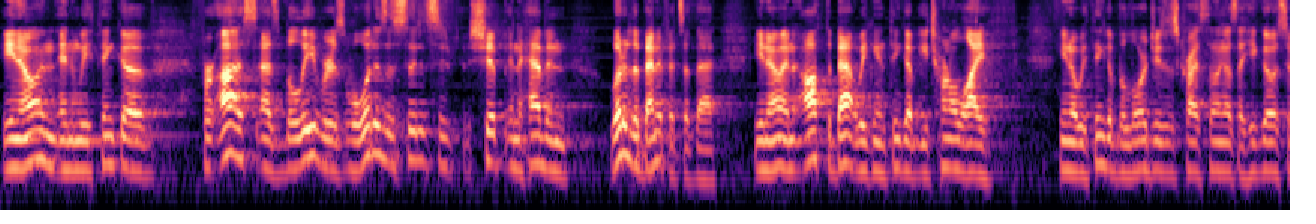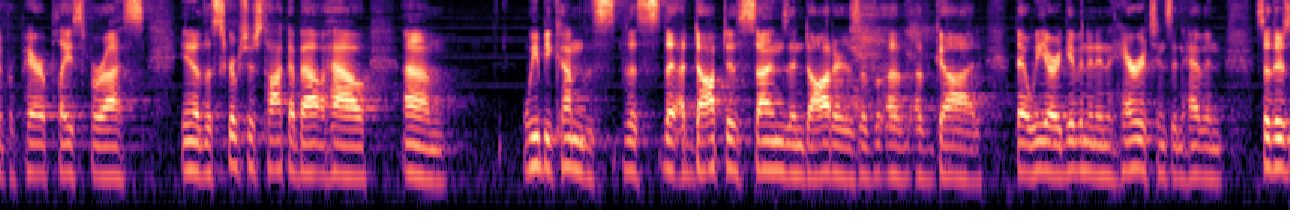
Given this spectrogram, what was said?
You know, and, and we think of, for us as believers, well, what is a citizenship in heaven? What are the benefits of that? You know, and off the bat, we can think of eternal life. You know, we think of the Lord Jesus Christ telling us that He goes to prepare a place for us. You know, the scriptures talk about how. Um, we become the, the, the, adoptive sons and daughters of, of, of, God, that we are given an inheritance in heaven. So there's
